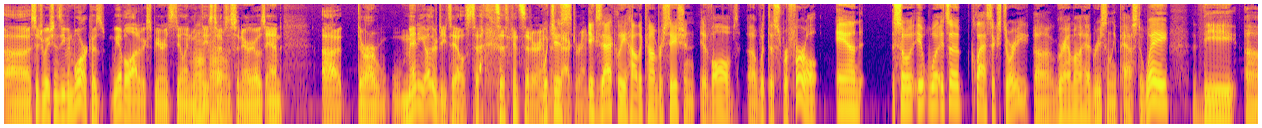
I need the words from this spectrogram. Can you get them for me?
uh, situations even more because we have a lot of experience dealing with these Uh-huh. types of scenarios, and uh, there are many other details to, to consider and which is factor in. exactly how the conversation evolved uh, with this referral. And so it was. It's a classic story. Uh, grandma had recently passed away. The uh,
